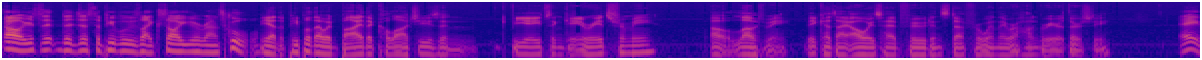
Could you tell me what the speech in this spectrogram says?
Oh, you're the, just the people who's like saw you around school. Yeah, the people that would buy the kolaches and V8s and Gatorades from me, oh, loved me because I always had food and stuff for when they were hungry or thirsty. Hey,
